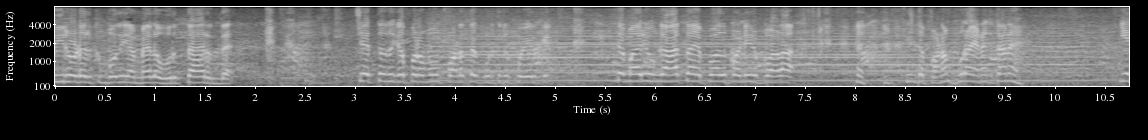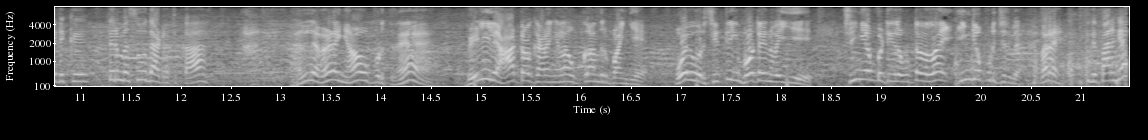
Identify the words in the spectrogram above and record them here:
உயிரோட இருக்கும்போது என் மேல உறுத்தா இருந்த. செத்ததுக்கு அப்புறமும் பணத்தை கொடுத்துட்டு போயிருக்கேன். இந்த மாதிரி உங்க ஆத்தா எப்போது பண்ணிருப்பாளா? இந்த பணம் பூரா எனக்கு தானே? எதுக்கு? திரும்ப சூதாடுறதுக்கா? நல்ல வேலை ஞாபகப்படுத்துனேன் வெளியில ஆட்டோக்காரங்க எல்லாம் உட்கார்ந்துருப்பாங்க. போய் ஒரு சிட்டிங் போட்டேன்னு வையி சிங்கம்பட்டியில விட்டதெல்லாம் இங்க பிடிச்சிருவேன். வரேன். இது பாருங்க.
